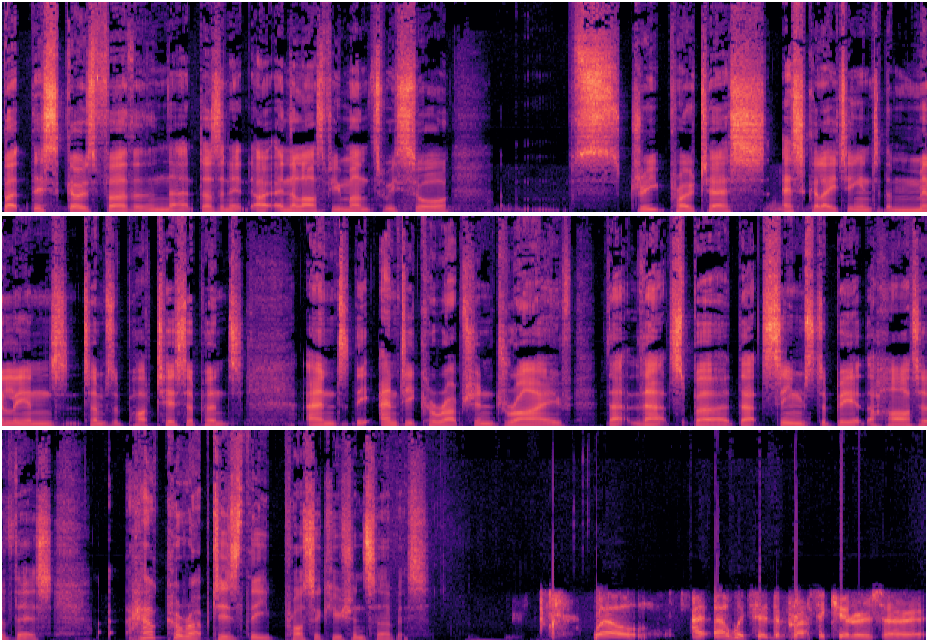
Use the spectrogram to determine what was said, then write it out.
but this goes further than that, doesn't it? Uh, in the last few months, we saw street protests escalating into the millions in terms of participants and the anti-corruption drive that that spurred that seems to be at the heart of this how corrupt is the prosecution service well I, I would say the prosecutors are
